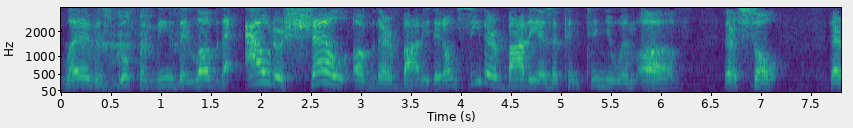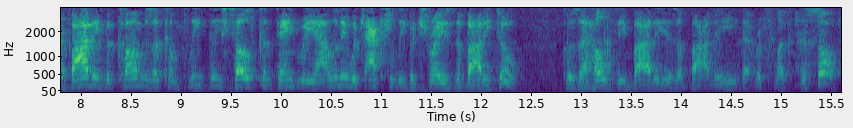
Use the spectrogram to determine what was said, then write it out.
Lev is gufa means they love the outer shell of their body. They don't see their body as a continuum of their soul. Their body becomes a completely self-contained reality, which actually betrays the body too, because a healthy body is a body that reflects the soul.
